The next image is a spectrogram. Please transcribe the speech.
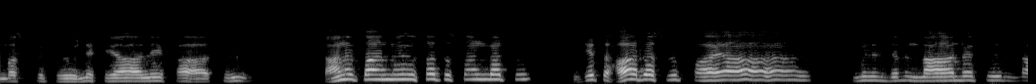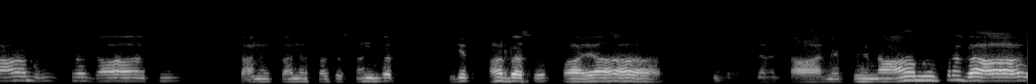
ਮਸਤਕ ਲਿਖਿਆ ਲਿਖਾਸ, ਤਨ ਤਨ ਸਤ ਸੰਗਤ ਜਿਤ ਹਰ ਰਸ ਪਾਇਆ। ਮਿਲ ਜਨ ਨਾਨਕ ਨਾਮ ਪ੍ਰਗਾਸ ਤਨ ਤਨ ਸਤ ਸੰਗਤ ਜਿਤ ਹਰ ਰਸ ਪਾਇਆ ਮਿਲ ਜਨ ਨਾਨਕ ਨਾਮ ਪ੍ਰਗਾਸ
